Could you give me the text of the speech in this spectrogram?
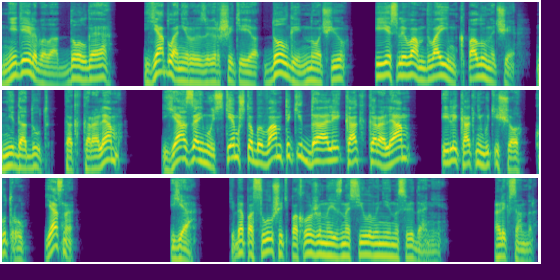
Неделя была долгая. Я планирую завершить ее долгой ночью, и если вам двоим к полуночи не дадут, как королям, я займусь тем, чтобы вам таки дали, как королям или как-нибудь еще к утру. Ясно? Я. Тебя послушать похоже на изнасилование на свидании. Александр.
